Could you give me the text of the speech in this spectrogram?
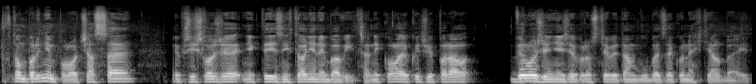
v tom prvním poločase mi přišlo, že některý z nich to ani nebaví. Třeba Nikola Jokic vypadal vyloženě, že prostě by tam vůbec jako nechtěl být.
